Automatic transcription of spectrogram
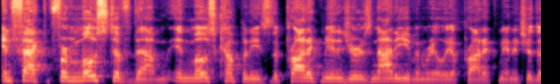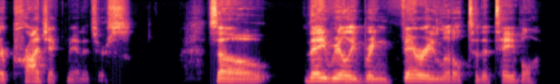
In fact, for most of them, in most companies, the product manager is not even really a product manager, they're project managers. So they really bring very little to the table.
